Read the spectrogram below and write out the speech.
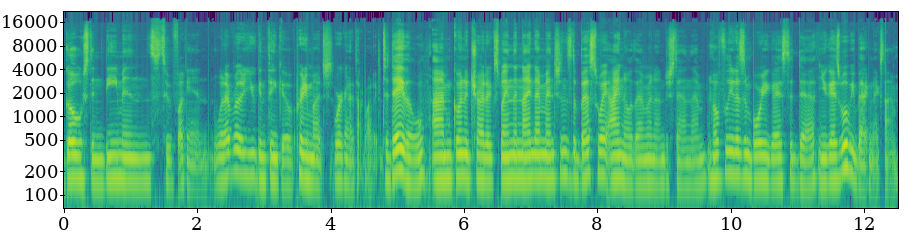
ghosts and demons to fucking whatever you can think of. Pretty much, we're gonna talk about it today. Though I'm going to try to explain the nine dimensions the best way I know them and understand them, and hopefully it doesn't bore you guys to death. And you guys will be back next time.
